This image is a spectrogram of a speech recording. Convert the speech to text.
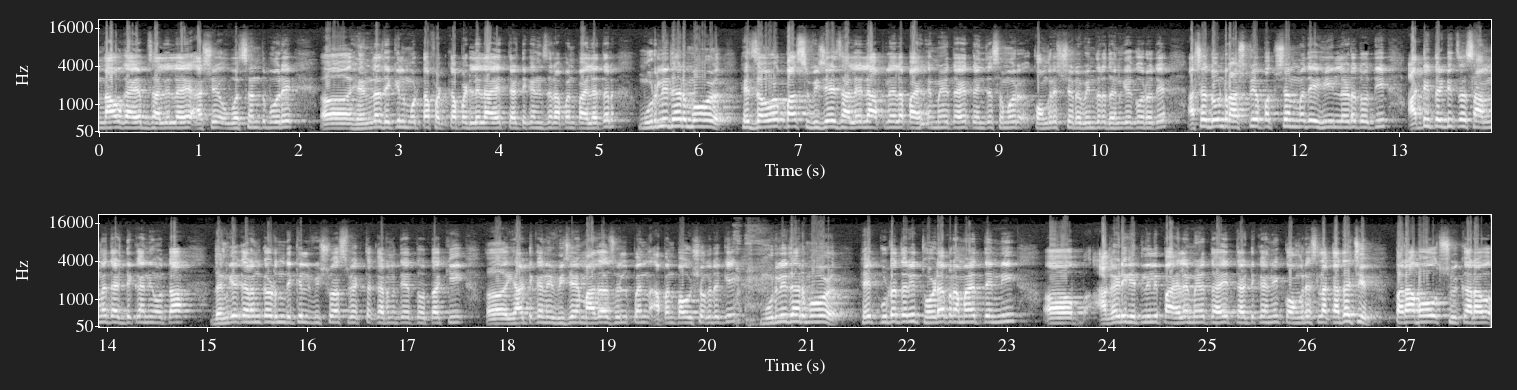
नाव गायब झालेलं आहे असे वसंत मोरे ह्यांना देखील मोठा फटका पडलेला आहे. त्या ठिकाणी जर आपण पाहिलं तर मुरलीधर मोहोळ हे जवळपास विजय झालेले आपल्याला पाहायला मिळत आहे. त्यांच्यासमोर काँग्रेसचे रवींद्र धनगेकर होते. अशा दोन राष्ट्रीय पक्षांमध्ये ही लढत होती. अटीतटीचा सामना त्या ठिकाणी होता. धनगेकरांकडून देखील विश्वास व्यक्त करण्यात येत होता की ह्या ठिकाणी विजय माझा होईल. पण आपण पाहू शकतो की मुरलीधर मोहोळ हे कुठंतरी थोड्या प्रमाणात त्यांनी आघाडी घेतलेली पाहायला मिळत आहे. त्या ठिकाणी काँग्रेसला कदाचित पराभव स्वीकारावा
